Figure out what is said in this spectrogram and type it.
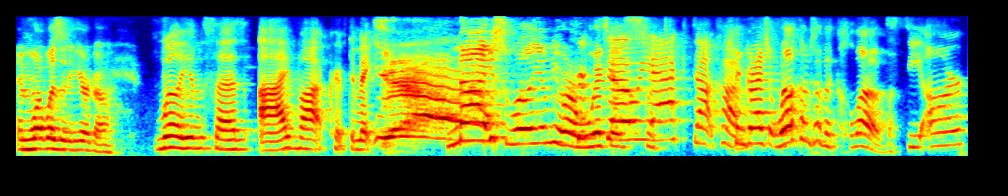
And what was it a year ago? William says I bought CryptoMate. Yeah, Nice, William. You are wicked. Cryptoiac.com. Congratulations. Welcome to the club. C R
